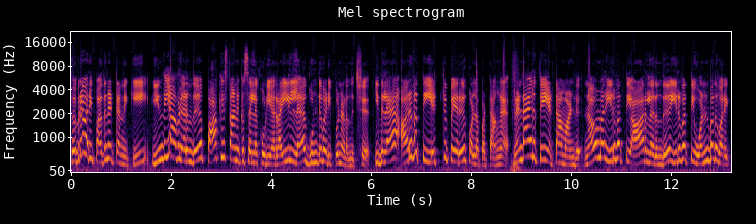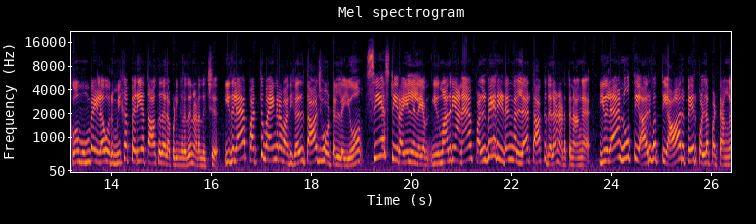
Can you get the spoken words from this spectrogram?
பிப்ரவரி பதினெட்டு அன்னைக்கு இந்தியாவில இருந்து பாகிஸ்தானுக்கு செல்லக்கூடிய ரயில்ல குண்டுவெடிப்பு நடந்துச்சு. இதுல அறுபத்தி எட்டு பேரு கொல்லப்பட்டாங்க. ரெண்டாயிரத்தி எட்டாம் ஆண்டு நவம்பர் இருபத்தி ஆறுல இருந்து இருபத்தி ஒன்பது வரைக்கும் மும்பைல ஒரு மிகப்பெரிய தாக்குதல் அப்படிங்கிறது நடந்துச்சு. இதுல பத்து பயங்கரவாதிகள் தாஜ் ஹோட்டல்லையும் சிஎஸ்டி ரயில் நிலையம் இது மாதிரியான பல்வேறு இடங்கள்ல தாக்குதலை நடத்தினாங்க. இதுல நூத்தி அறுபத்தி ஆறு பேர் கொல்லப்பட்டாங்க.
